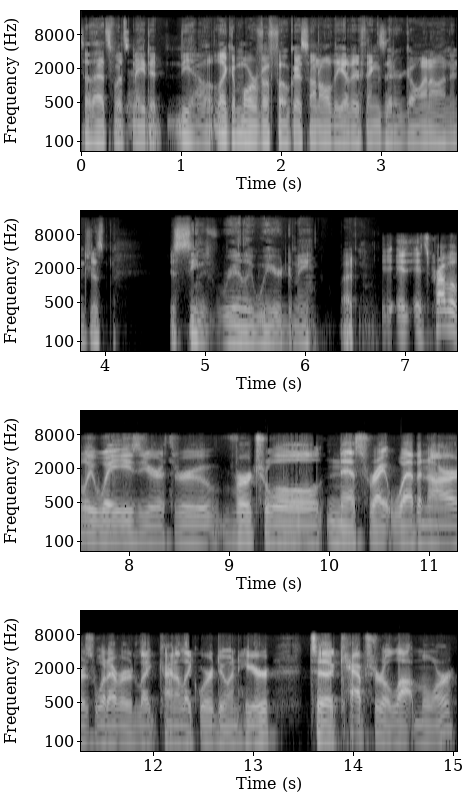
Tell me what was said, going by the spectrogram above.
So that's what's made it, you know, like a more of a focus on all the other things that are going on, and just just seems really weird to me. But it, it's probably way easier through virtualness, right? Webinars, whatever, like kind of like we're doing here, to capture a lot more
